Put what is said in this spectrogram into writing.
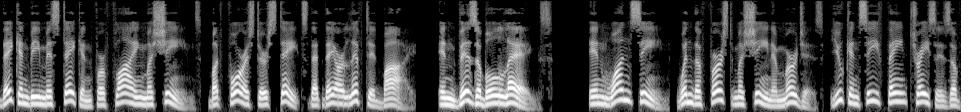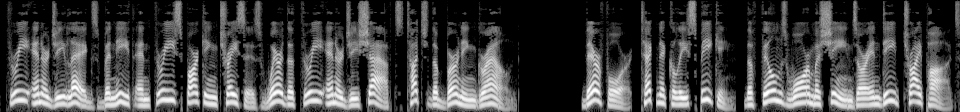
They can be mistaken for flying machines, but Forrester states that they are lifted by invisible legs in one scene, when the first machine emerges, you can see faint traces of three energy legs beneath and three sparking traces where the three energy shafts touch the burning ground. Therefore, technically speaking, the film's war machines are indeed tripods,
